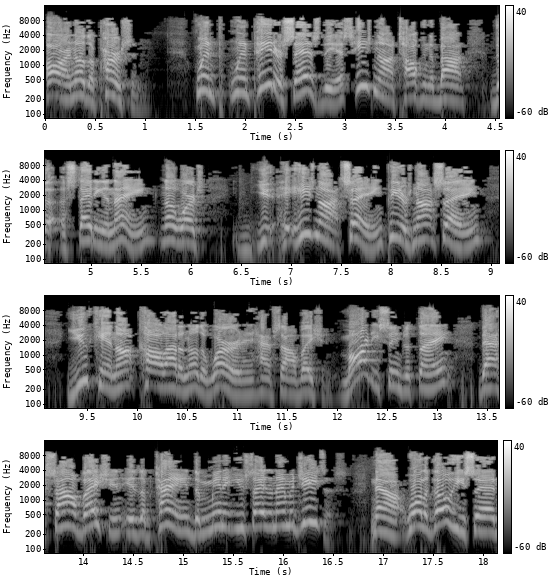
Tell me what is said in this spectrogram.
or another person? When, when Peter says this, he's not talking about the, uh, stating a name. In other words, you, he's not saying, Peter's not saying, you cannot call out another word and have salvation. Marty seems to think that salvation is obtained the minute you say the name of Jesus. Now, a while ago he said,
